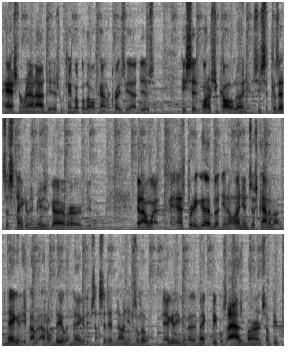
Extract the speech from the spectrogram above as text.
hashing around ideas, we came up with all kind of crazy ideas. And he said, why don't you call it Onions? He said, because that's the stinkingest music I ever heard, you know. And I went, that's pretty good, but you know, onions is kind of a negative. I, I don't deal in negatives. I said, isn't onions a little negative? You know, they make people's eyes burn. Some people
